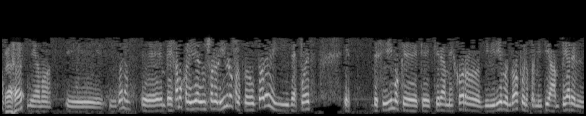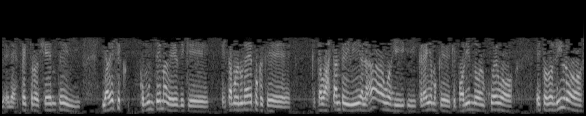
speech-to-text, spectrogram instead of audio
Ajá. Digamos, y, y bueno, eh, empezamos con la idea de un solo libro con los productores y después decidimos que, que, era mejor dividirlo en dos porque nos permitía ampliar el, el espectro de gente y, y a veces como un tema de, de que estamos en una época que, que está bastante dividida las aguas y, y creíamos que, que poniendo en juego estos dos libros,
